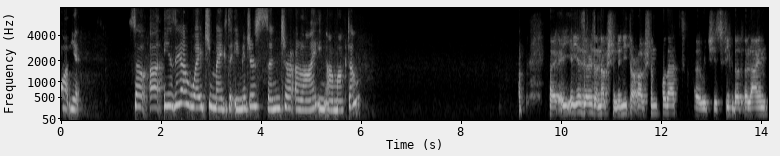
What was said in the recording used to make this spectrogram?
Oh, yeah. So uh, is there a way to make the images center align in R Markdown? Uh, yes, there is an option, an knitr option for that, uh, which is fig.align.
